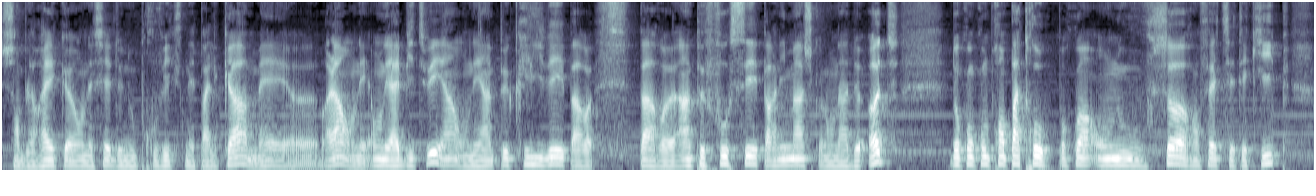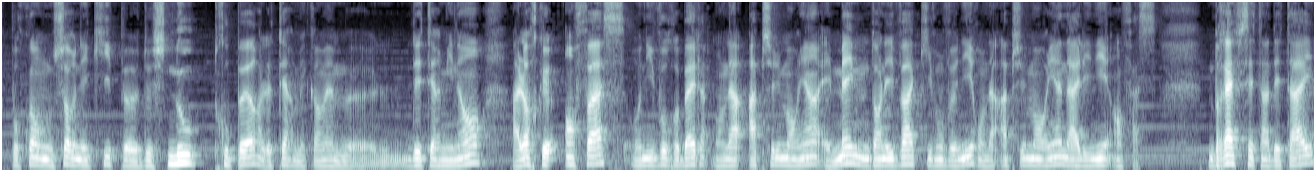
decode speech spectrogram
Il semblerait qu'on essaie de nous prouver que ce n'est pas le cas, mais euh, voilà, on est, on est habitué, hein, on est un peu clivé par, par euh, un peu faussé par l'image que l'on a de Hot. Donc on comprend pas trop pourquoi on nous sort en fait cette équipe, pourquoi on nous sort une équipe de Snow Trooper, le terme est quand même euh, déterminant, alors que en face, au niveau rebelle, on n'a absolument rien, et même dans les vagues qui vont venir, on n'a absolument rien à aligner en face. Bref, c'est un détail.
